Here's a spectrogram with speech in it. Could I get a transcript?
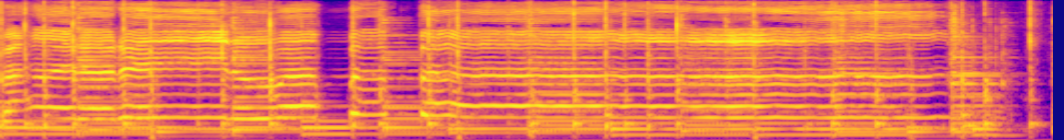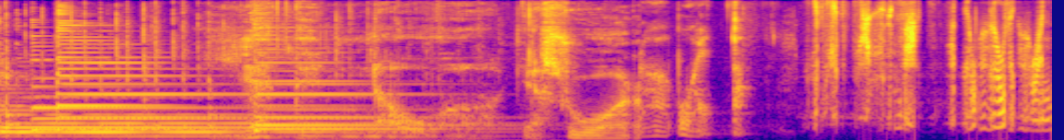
Pairarero a papá. De de. Para re ro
